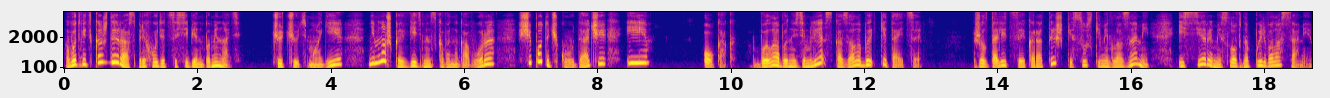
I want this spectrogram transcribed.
Вот ведь каждый раз приходится себе напоминать. Чуть-чуть магии, немножко ведьминского наговора, щепоточку удачи и... О как! Была бы на земле, сказала бы китайцы. Желтолицые коротышки с узкими глазами и серыми, словно пыль, волосами.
